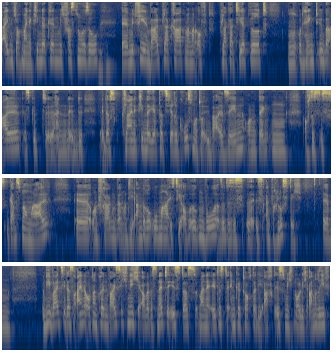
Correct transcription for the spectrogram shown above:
eigentlich auch meine Kinder kennen mich fast nur so. Mhm. Äh, mit vielen Wahlplakaten, wenn man oft plakatiert wird und hängt überall. Es gibt äh, ein, dass kleine Kinder ja plötzlich ihre Großmutter überall sehen und denken, ach, das ist ganz normal. Äh, und fragen dann, und die andere Oma, ist die auch irgendwo? Also das ist, äh, ist einfach lustig. Ähm, wie weit Sie das einordnen können, weiß ich nicht. Aber das Nette ist, dass meine älteste Enkeltochter, die acht ist, mich neulich anrief,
